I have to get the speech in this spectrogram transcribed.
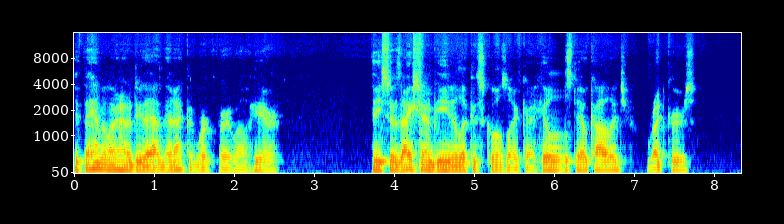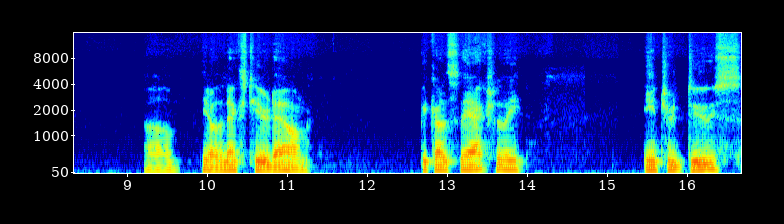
If they haven't learned how to do that, then that could work very well here. And he says, actually, I'm beginning to look at schools like uh, Hillsdale College, Rutgers, um, you know, the next tier down, because they actually introduce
